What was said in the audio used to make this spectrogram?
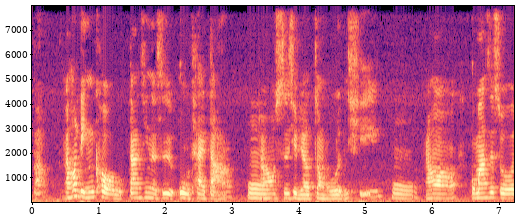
吧。然后林口担心的是雾太大，然后湿气比较重的问题。嗯，然后我妈是说，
